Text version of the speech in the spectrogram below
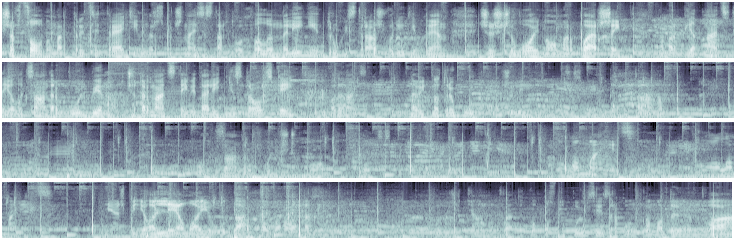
Шевцов, номер 33. Він розпочинає зі стартових хвилин на лінії. Другий страж воріт Євген Чищовой, номер перший. Номер 15 Олександр Бульбін, 14 Віталій Дністровський, 11 навіть на трибунах на чолі зі своїм капітаном. Олександром Поліщуком. Хлопці сподіваються. Коломеєць. Коломеєць. М'яч під його лівою. Удар по воротах. Новим життям Атлетико поступився із рахунком 1-2.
